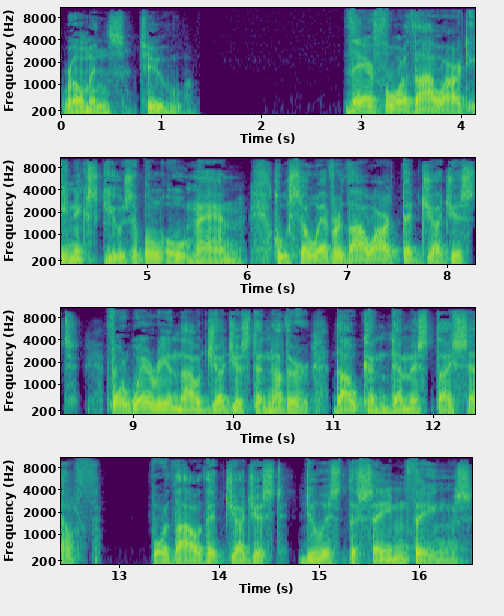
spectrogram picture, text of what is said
Romans 2. Therefore thou art inexcusable, O man, whosoever thou art that judgest. For wherein thou judgest another, thou condemnest thyself. For thou that judgest doest the same things.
